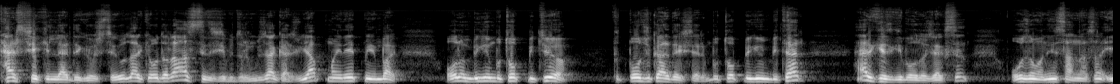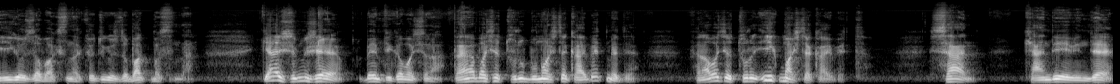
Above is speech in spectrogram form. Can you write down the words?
ters şekillerde gösteriyorlar ki o da rahatsız edici bir durum. Güzel kardeşim yapmayın etmeyin bak. Oğlum bir gün bu top bitiyor. Futbolcu kardeşlerim bu top bir gün biter. Herkes gibi olacaksın. O zaman insanlar sana iyi gözle baksınlar, kötü gözle bakmasınlar. Gel şimdi şeye, Benfica maçına. Fenerbahçe turu bu maçta kaybetmedi. Fenerbahçe turu ilk maçta kaybetti. Sen kendi evinde,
